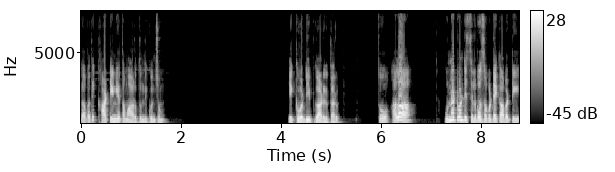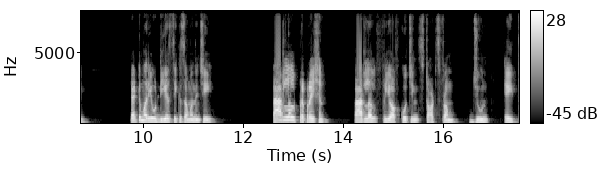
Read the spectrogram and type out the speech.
కాకపోతే కాఠిన్యత మారుతుంది కొంచెం. ఎక్కువ డీప్గా అడుగుతారు. సో అలా ఉన్నటువంటి సిలబస్ ఒకటే కాబట్టి టెట్ మరియు డిఎస్సికి సంబంధించి parallel preparation parallel free of coaching starts from June eighth.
